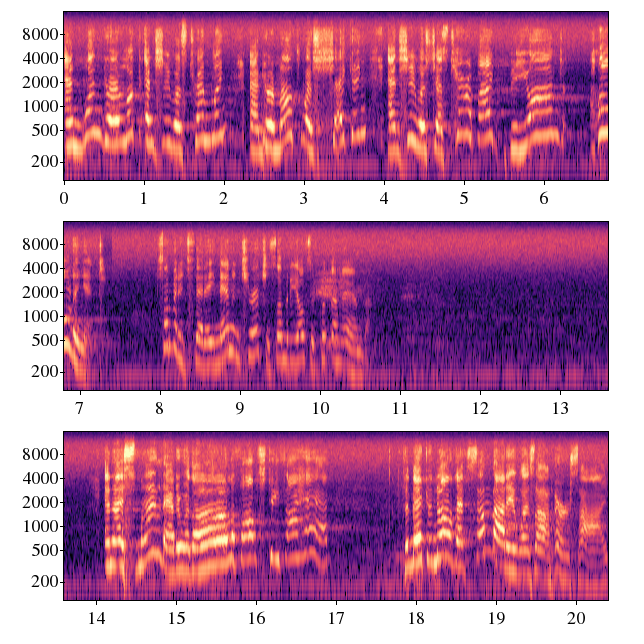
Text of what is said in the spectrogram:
And one girl looked and she was trembling and her mouth was shaking and she was just terrified beyond holding it. Somebody said amen in church and somebody else had put their hand up. And I smiled at her with all the false teeth I had to make her know that somebody was on her side.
